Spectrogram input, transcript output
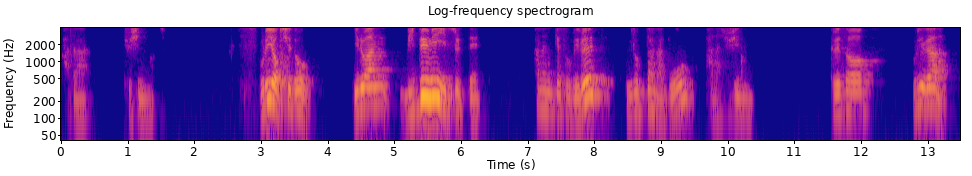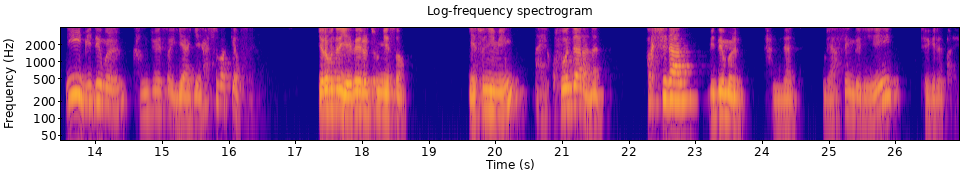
받아 주시는 거죠. 우리 역시도 이러한 믿음이 있을 때 하나님께서 우리를 의롭다라고 받아주시는. 그래서 우리가 이 믿음을 강조해서 이야기할 수밖에 없어요. 여러분들의 예배를 통해서 예수님이 나의 구원자라는 확실한 믿음을 갖는 우리 학생들이 되기를 바래요.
